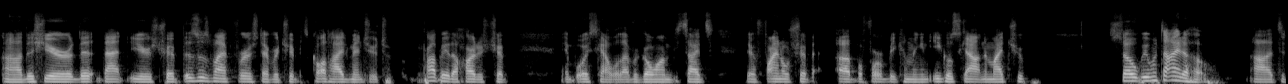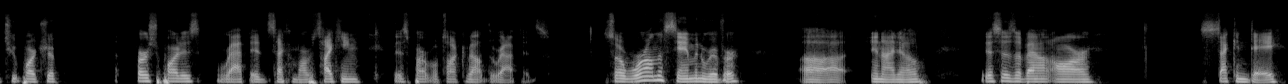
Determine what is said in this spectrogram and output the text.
Uh, this year, th- that year's trip. This was my first ever trip. It's called High Adventure. It's probably the hardest trip a Boy Scout will ever go on, besides their final trip uh, before becoming an Eagle Scout and my troop. So we went to Idaho. Uh, it's a two-part trip. First part is rapid. Second part was hiking. This part we'll talk about the rapids. So we're on the Salmon River uh, in Idaho. This is about our second day.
